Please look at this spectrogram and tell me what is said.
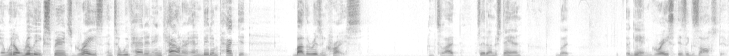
And we don't really experience grace until we've had an encounter and been impacted by the risen Christ. And so I say to understand, but again, grace is exhaustive.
